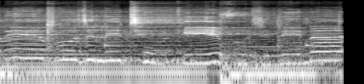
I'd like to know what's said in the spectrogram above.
আমি বুঝলি ঠিকই বুঝলি না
